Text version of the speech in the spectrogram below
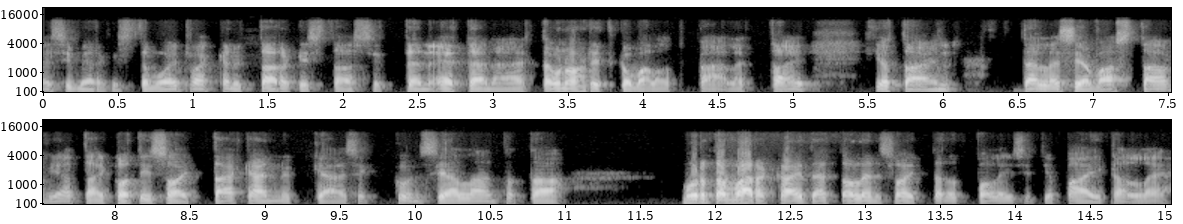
esimerkiksi, että voit vaikka nyt tarkistaa sitten etänä, että unohditko valot päälle tai jotain tällaisia vastaavia, tai koti soittaa kännykkää, kun siellä on tota, murtovarkaita, että olen soittanut poliisit jo paikalle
